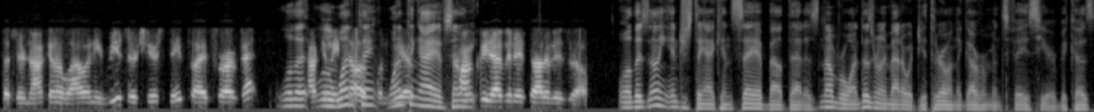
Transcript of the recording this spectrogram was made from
that they're not going to allow any research here stateside for our vets? Well, that, well one thing, one thing I have something, concrete evidence out of Israel. Well, there's nothing interesting I can say about that. Is number one, it doesn't really matter what you throw in the government's face here because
